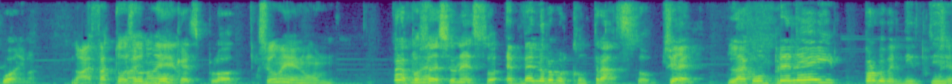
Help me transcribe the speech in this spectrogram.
buoni, ma. No, è fatto, Ma secondo in me, bocca esplode. secondo me non... Però posso è- essere onesto, è bello proprio il contrasto. Sì. Cioè, la comprerei proprio per dirti, Sì.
